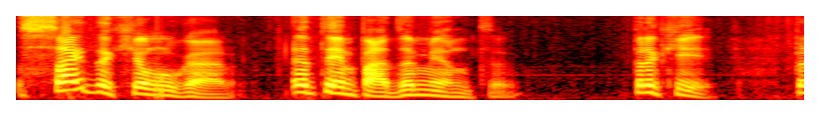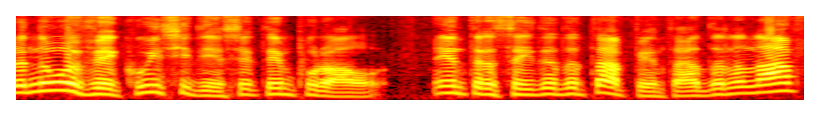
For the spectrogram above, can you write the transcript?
sai daquele lugar atempadamente. Para quê? Para não haver coincidência temporal entre a saída da TAP e a entrada na nave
